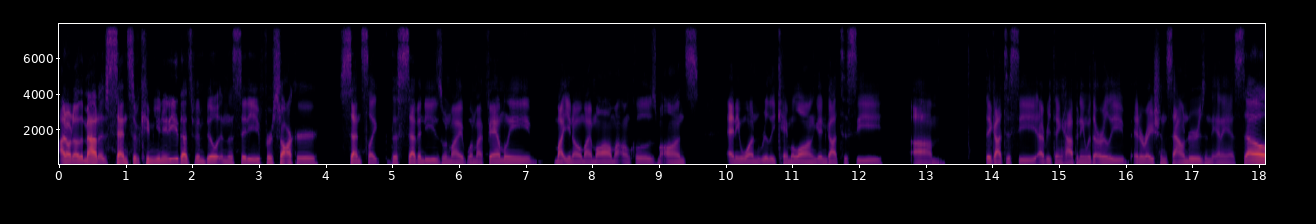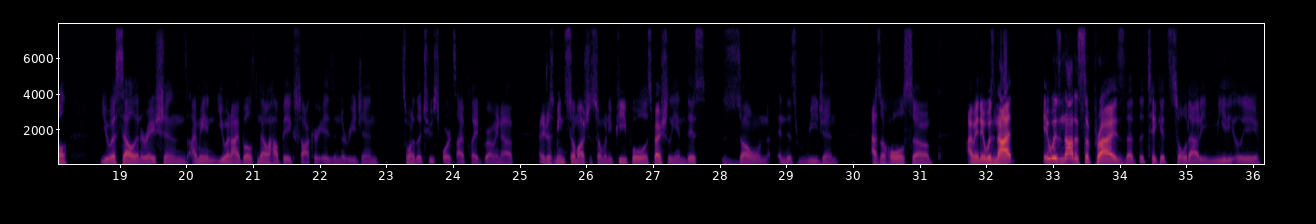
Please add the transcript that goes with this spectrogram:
I don't know, the amount of sense of community that's been built in the city for soccer since like the 70s when my when my family, my you know, my mom, my uncles, my aunts, anyone really came along and got to see um they got to see everything happening with the early iteration sounders and the NASL, USL iterations. I mean, you and I both know how big soccer is in the region. It's one of the two sports I played growing up. And it just means so much to so many people, especially in this zone, in this region as a whole. So I mean it was not it was not a surprise that the tickets sold out immediately.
